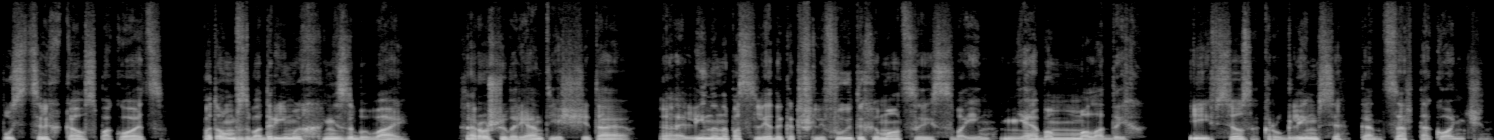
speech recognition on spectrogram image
пусть слегка успокоится. Потом взбодрим их, не забывай. Хороший вариант, я считаю а Алина напоследок отшлифует их эмоции своим небом молодых. И все закруглимся, концерт окончен.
